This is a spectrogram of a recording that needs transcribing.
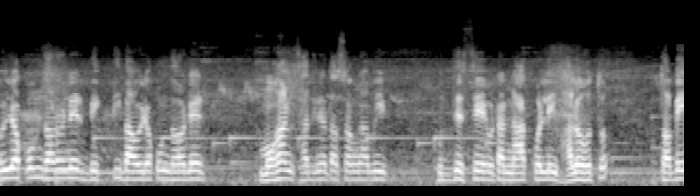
ওই রকম ধরনের ব্যক্তি বা ওই রকম ধরনের মহান স্বাধীনতা সংগ্রামীর উদ্দেশ্যে ওটা না করলেই ভালো হতো। তবে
